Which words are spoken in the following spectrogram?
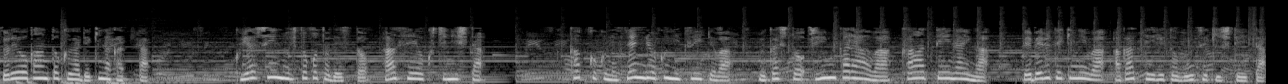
それを監督ができなかった。悔しいの一言ですと反省を口にした。各国の戦力については、昔とチームカラーは変わっていないが、レベル的には上がっていると分析していた。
